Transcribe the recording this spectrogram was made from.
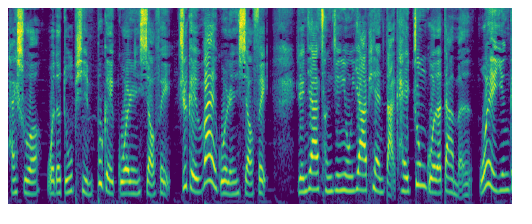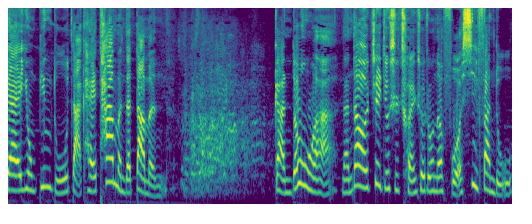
他说：“我的毒品不给国人消费，只给外国人消费。人家曾经用鸦片打开中国的大门，我也应该用冰毒打开他们的大门。” 感动啊！难道这就是传说中的佛系贩毒？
